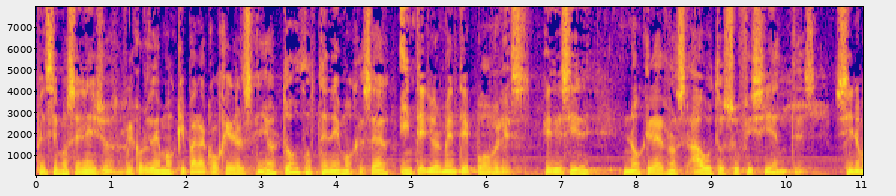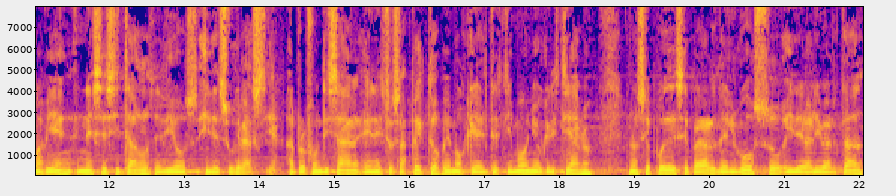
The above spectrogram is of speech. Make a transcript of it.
Pensemos en ellos, recordemos que para acoger al Señor todos tenemos que ser interiormente pobres, es decir, no creernos autosuficientes sino más bien necesitados de Dios y de su gracia. Al profundizar en estos aspectos vemos que el testimonio cristiano no se puede separar del gozo y de la libertad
